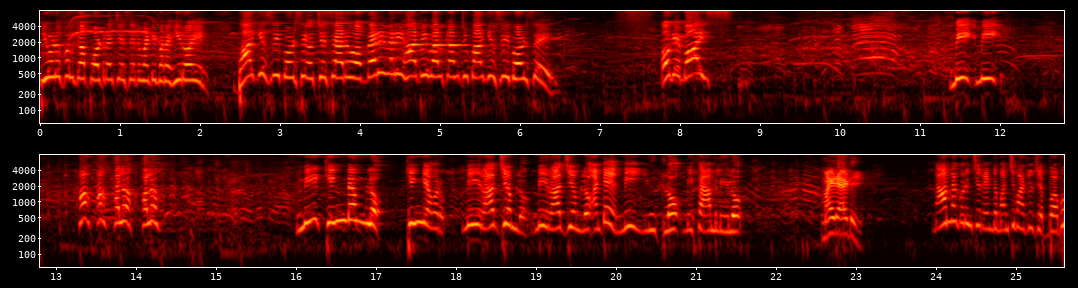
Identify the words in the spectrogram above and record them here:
బ్యూటిఫుల్గా పోర్ట్రే చేసేటువంటి మన హీరోయిన్ భాగ్యశ్రీ బోర్సే వచ్చేసారు. Very very hearty welcome to Bhagyashri Borse okay boys మీ మీ హ, హలో హలో. మీ కింగ్డమ్లో కింగ్ ఎవరు? మీ రాజ్యంలో మీ రాజ్యంలో అంటే మీ ఇంట్లో మీ ఫ్యామిలీలో. మై డాడీ నాన్న గురించి రెండు మంచి మాటలు చెప్పు బాబు.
